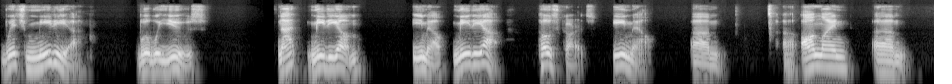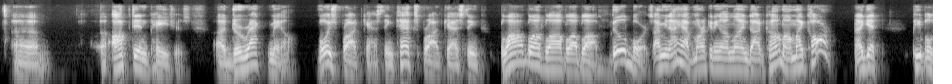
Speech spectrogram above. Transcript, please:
which media will we use? Not medium, email, media, postcards, email, um, uh, online um, uh, opt in pages, uh, direct mail, voice broadcasting, text broadcasting, blah, blah, blah, blah, blah, billboards. I mean, I have marketingonline.com on my car. I get people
